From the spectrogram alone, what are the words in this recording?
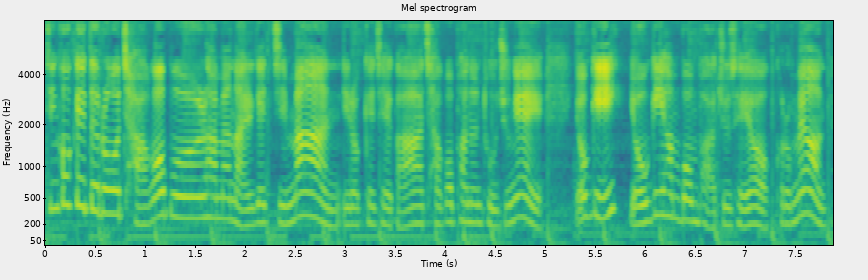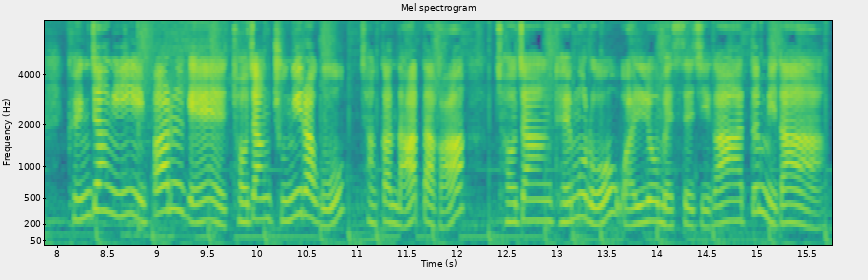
팅커캐드로 작업을 하면 알겠지만 이렇게 제가 작업하는 도중에 여기 여기 한번 봐주세요. 그러면 굉장히 빠르게 저장 중이라고 잠깐 나왔다가 저장됨으로 완료 메시지가 뜹니다.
